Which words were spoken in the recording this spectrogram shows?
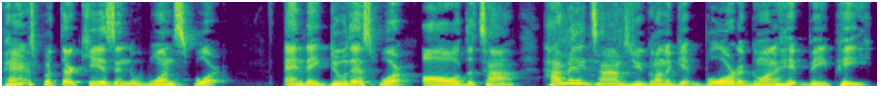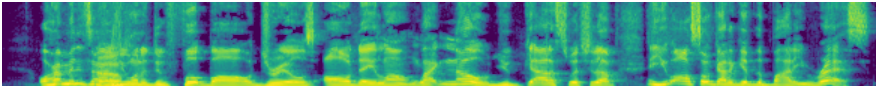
Parents put their kids into one sport and they do that sport all the time. How many times you going to get bored of going to hit BP? Or how many times no. you want to do football drills all day long? Like, no, you got to switch it up. And you also got to give the body rest.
